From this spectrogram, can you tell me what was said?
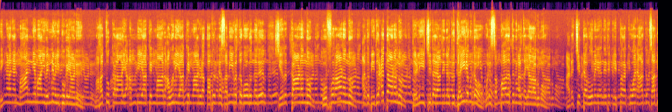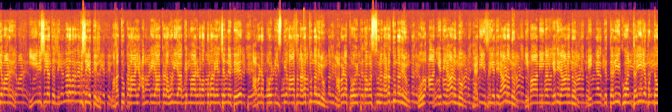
നിങ്ങളെ ഞാൻ മാന്യമായി വെല്ലുവിളിക്കുകയാണ്. മഹത്തുക്കളായ അമ്പിയാക്കന്മാർ ഔലിയാക്കന്മാരുടെ കബറിന്റെ സമീപത്ത് പോകുന്നത് ഷിർക്കാണെന്നും കുഫറാണെന്നും അത് വിദഗ്ധാണെന്നും തെളിയിച്ചു തരാൻ നിങ്ങൾക്ക് ധൈര്യമുണ്ടോ? ഒരു സംവാദത്തിന് നിങ്ങൾ തയ്യാറാകുമോ? അടച്ചിട്ട റൂമിൽ നിന്നിട്ട് ക്ലിപ്പിറക്കുവാൻ ആർക്കും സാധ്യമാണ്. ഈ വിഷയത്തിൽ നിങ്ങൾ പറഞ്ഞ വിഷയത്തിൽ മഹത്തുക്കളായ അമ്പിയാക്കൾ ഔലിയാക്കന്മാരുടെ മക്കുപറയിൽ ചെന്നിട്ട് അവിടെ പോയിട്ട് ഇസ്തിഹാസ നടത്തുന്നതിനും അവിടെ പോയിട്ട് തവസ്സുൽ നടത്തുന്നതിനും ഖുർആൻ എതിരാണെന്നും ഹദീസ് എതിരാണെന്നും ഇമാമീങ്ങൾ എതിരാണെന്നും നിങ്ങൾക്ക് തെളിയിക്കുവാൻ ധൈര്യമുണ്ടോ?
